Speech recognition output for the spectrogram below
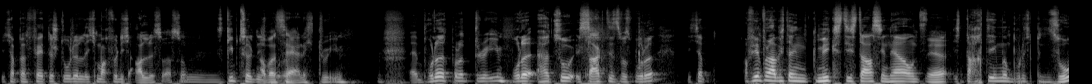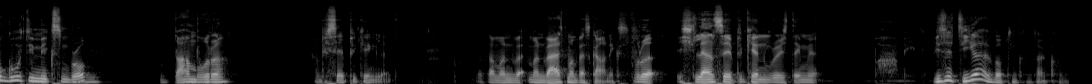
ich habe ein fettes Studio, ich mache für dich alles, weißt du? Das gibt's halt nicht. Aber Bruder. sehr ehrlich, Dream. Äh, Bruder, Bruder, Dream. Bruder, hör zu, ich sag dir jetzt was, Bruder. Ich hab, auf jeden Fall habe ich dann gemixt, die Stars hinher und Ja. ich dachte irgendwann, Bruder, ich bin so gut im Mixen, Bro. Und dann, Bruder, habe ich Seppi kennengelernt. Und dann man, man weiß, man weiß gar nichts. Bruder, ich lerne Seppi kennen, Bruder, ich denke mir, boah, Mann. Wie seid ihr überhaupt in Kontakt gekommen?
